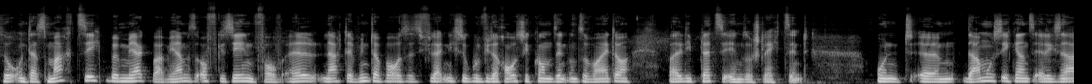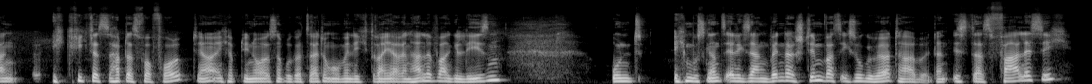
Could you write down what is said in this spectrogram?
So, und das macht sich bemerkbar. Wir haben es oft gesehen, VfL nach der Winterpause ist vielleicht nicht so gut wieder rausgekommen sind und so weiter, weil die Plätze eben so schlecht sind. Und ähm, da muss ich ganz ehrlich sagen, ich krieg das, habe das verfolgt. Ja, ich habe die Neue Osnabrücker Zeitung, auch wenn ich drei Jahre in Halle war, gelesen. Und ich muss ganz ehrlich sagen, wenn das stimmt, was ich so gehört habe, dann ist das fahrlässig,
